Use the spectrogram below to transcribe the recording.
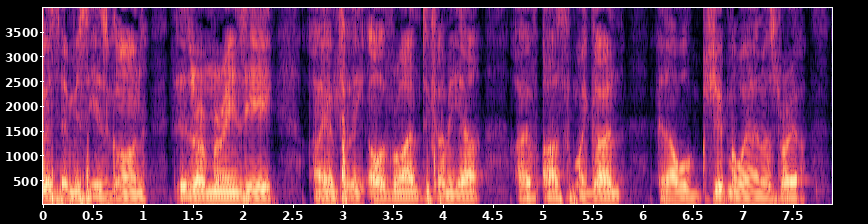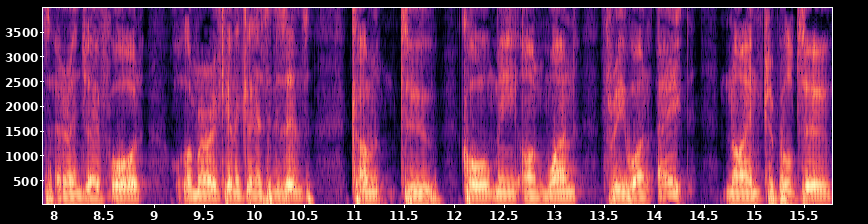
US embassy is gone. There's no Marines here. I am telling everyone to come here. I've asked for my gun, and I will shoot my way out of Australia. So Aaron J. Ford, all American and Canadian citizens, come to call me on one three one eight nine triple two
